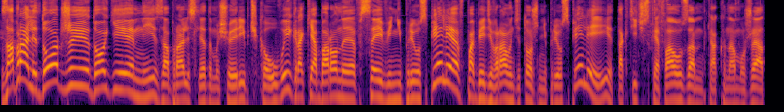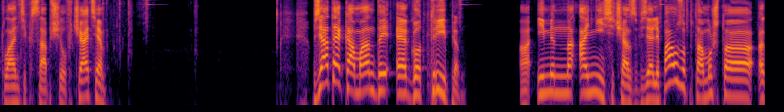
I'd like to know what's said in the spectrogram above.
Забрали доджи, доги и забрали следом еще и Рипчика. Увы, игроки обороны в сейве не преуспели, в победе в раунде тоже не преуспели. И тактическая пауза, как нам уже Атлантик сообщил в чате. Взятая командой Эго Трипен. А, именно они сейчас взяли паузу, потому что э,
